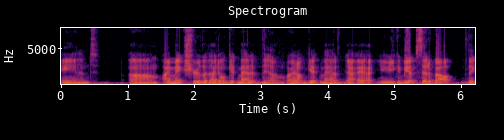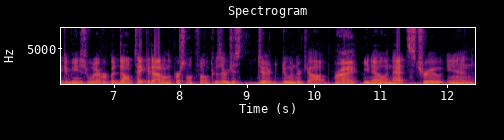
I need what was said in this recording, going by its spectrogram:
and um, I make sure that I don't get mad at them. Or I don't get mad. I, I, you, you can be upset about the inconvenience or whatever, but don't take it out on the person on the phone because they're just they're doing their job, Right. you know. And that's true in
